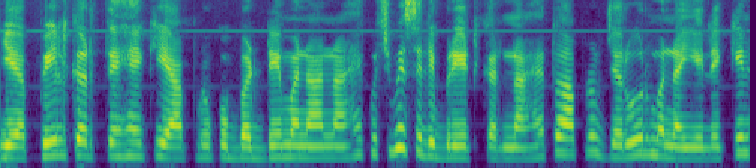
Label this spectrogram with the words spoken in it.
ये अपील करते हैं कि आप लोग को बर्थडे मनाना है, कुछ भी सेलिब्रेट करना है तो आप लोग ज़रूर मनाइए। लेकिन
